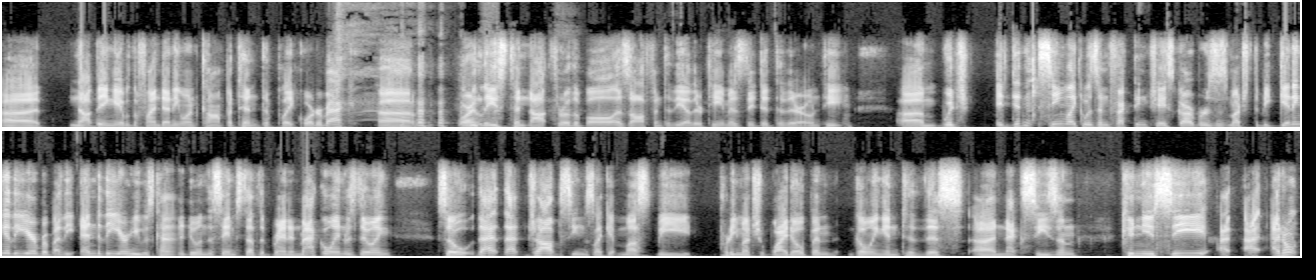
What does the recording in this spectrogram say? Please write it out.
uh, not being able to find anyone competent to play quarterback, um, or at least to not throw the ball as often to the other team as they did to their own team. Um, which it didn't seem like it was infecting Chase Garbers as much at the beginning of the year, but by the end of the year, he was kind of doing the same stuff that Brandon McIlwain was doing. So that that job seems like it must be pretty much wide open going into this uh, next season. Can you see? I, I, I don't.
